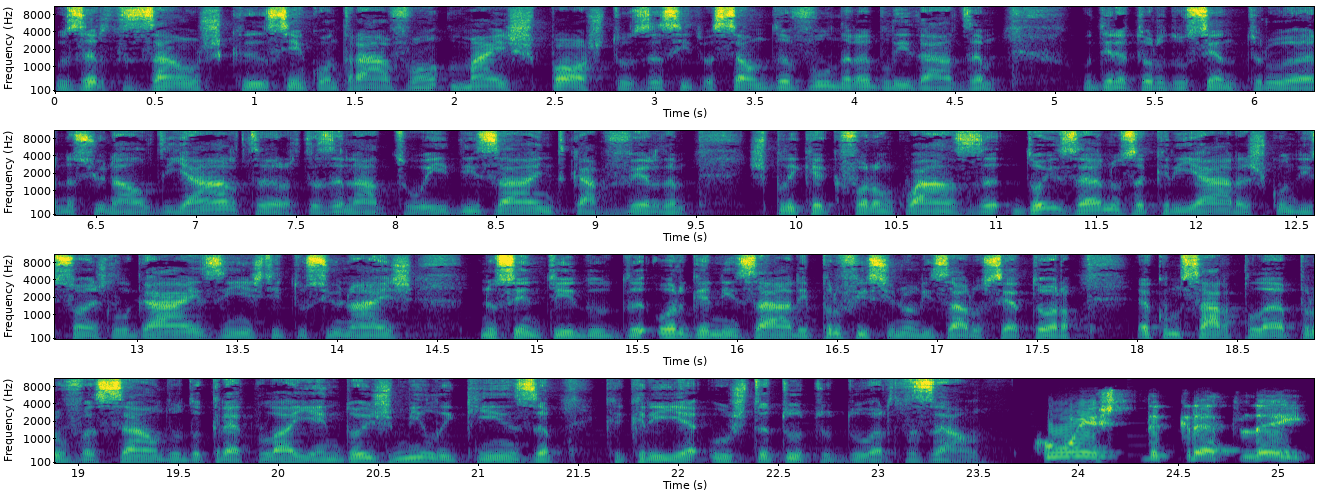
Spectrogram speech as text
os artesãos que se encontravam mais expostos à situação de vulnerabilidade. O diretor do Centro Nacional de Arte, Artesanato e Design de Cabo Verde explica que foram quase dois anos a criar as condições legais e institucionais no sentido de organizar e profissionalizar o setor, a começar pela aprovação do Decreto-Lei em 2015 que cria o Estatuto do Artesão. Com este Decreto-Lei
